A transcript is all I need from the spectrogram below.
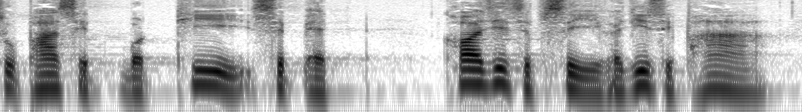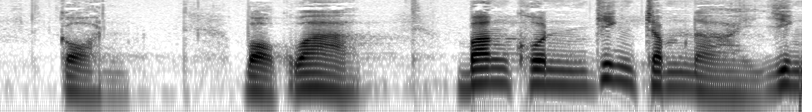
สุภาษิตบทที่ 11 ข้อที่ 14 กับ 25 ก่อน บอกว่าบางคนยิ่งจำหน่ายยิ่ง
